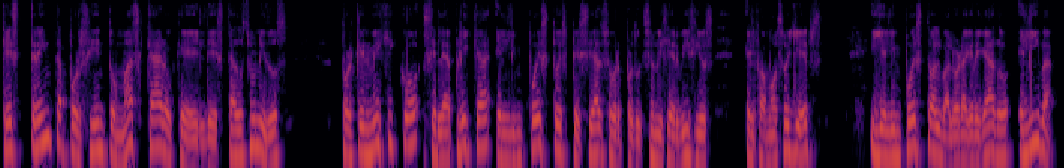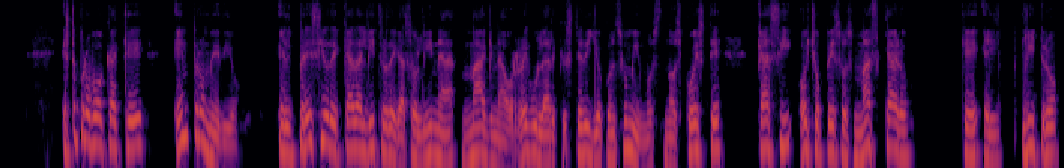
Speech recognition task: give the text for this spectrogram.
que es 30% más caro que el de Estados Unidos, porque en México se le aplica el impuesto especial sobre producción y servicios, el famoso IEPS, y el impuesto al valor agregado, el IVA. Esto provoca que, en promedio, el precio de cada litro de gasolina magna o regular que usted y yo consumimos nos cueste casi 8 pesos más caro que el litro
